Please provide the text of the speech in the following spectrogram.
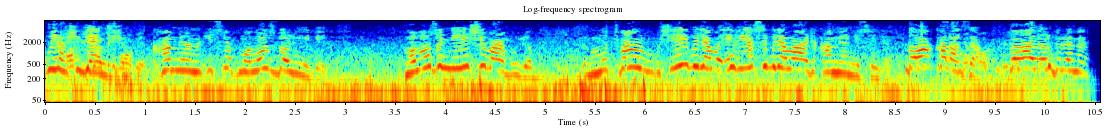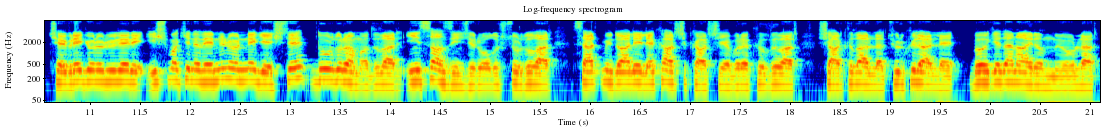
Bu yaşı gelmişim. Kamyonun içi hep moloz doluydu. Molozun ne işi var burada? Mutfağın şeyi bile, evyası bile vardı kamyonun içinde. Doğa kalacak. Doğa öldüremez. Çevre gönüllüleri iş makinelerinin önüne geçti, durduramadılar. İnsan zinciri oluşturdular. Sert müdahaleyle karşı karşıya bırakıldılar. Şarkılarla, türkülerle bölgeden ayrılmıyorlar.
